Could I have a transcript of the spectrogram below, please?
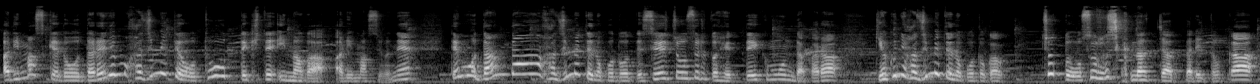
ありますけど、誰でも初めてを通ってきて今がありますよね。でもだんだん初めてのことって成長すると減っていくもんだから、逆に初めてのことがちょっと恐ろしくなっちゃったりとか、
